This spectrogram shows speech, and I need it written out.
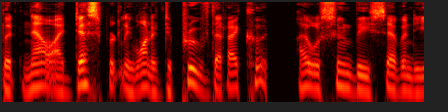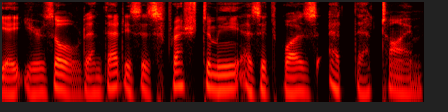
but now I desperately wanted to prove that I could. I will soon be 78 years old, and that is as fresh to me as it was at that time.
